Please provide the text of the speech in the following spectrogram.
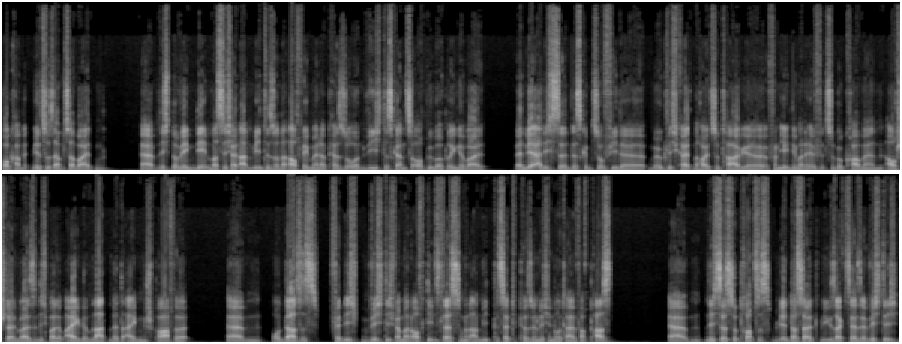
Bock haben, mit mir zusammenzuarbeiten. Äh, nicht nur wegen dem, was ich halt anbiete, sondern auch wegen meiner Person, wie ich das Ganze auch rüberbringe, weil, wenn wir ehrlich sind, es gibt so viele Möglichkeiten heutzutage, von irgendjemandem Hilfe zu bekommen, auch stellenweise nicht mal im eigenen Land mit der eigenen Sprache. Ähm, und das ist, finde ich, wichtig, wenn man auch Dienstleistungen anbietet, dass halt die persönliche Note einfach passt. Ähm, nichtsdestotrotz ist mir das halt, wie gesagt, sehr, sehr wichtig,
